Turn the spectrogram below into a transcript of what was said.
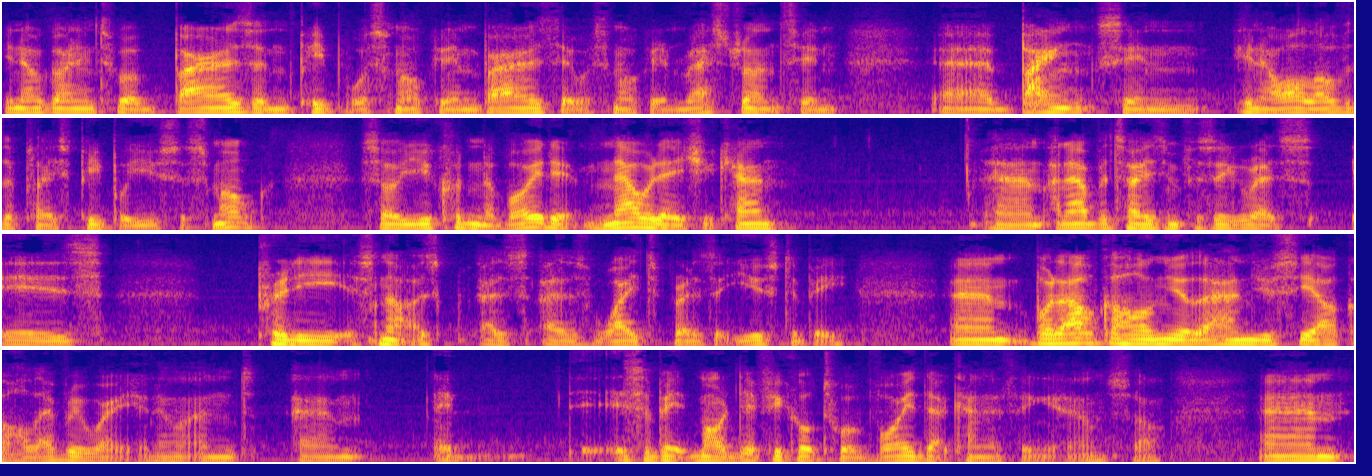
you know, going into a bars and people were smoking in bars. They were smoking in restaurants, in uh, banks, in you know, all over the place. People used to smoke, so you couldn't avoid it. Nowadays you can. Um, and advertising for cigarettes is pretty. It's not as as as widespread as it used to be. Um, but alcohol, on the other hand, you see alcohol everywhere, you know, and um, it, it's a bit more difficult to avoid that kind of thing, you know. So, um,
